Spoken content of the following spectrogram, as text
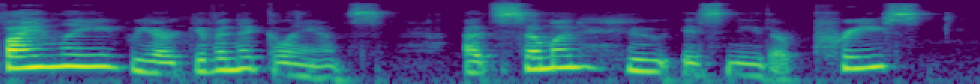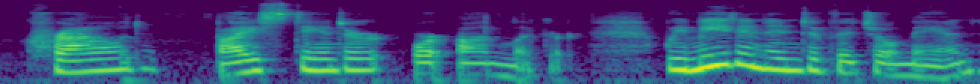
Finally, we are given a glance at someone who is neither priest, crowd, bystander, or onlooker. We meet an individual man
